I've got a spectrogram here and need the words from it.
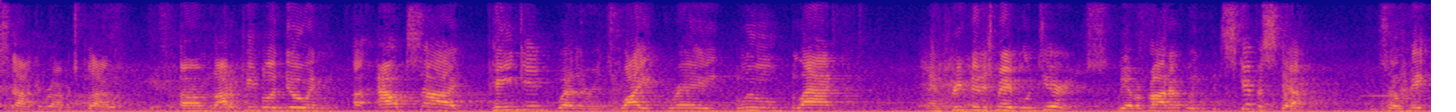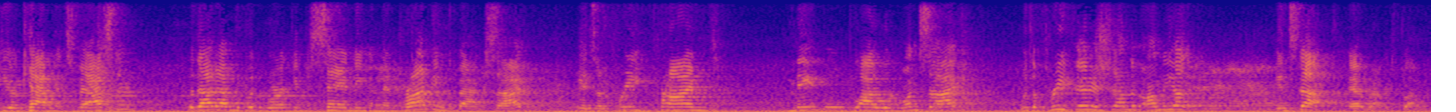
stock at Roberts Plywood. Um, a lot of people are doing uh, outside painted, whether it's white, gray, blue, black, and pre-finished maple interiors. We have a product where you can skip a step, so make your cabinets faster without having to put the work into sanding and then priming the backside. It's a pre-primed maple plywood one side with a pre-finished on the, on the other in stock at Roberts Plywood.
